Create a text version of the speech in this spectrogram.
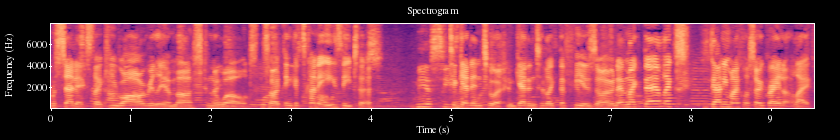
prosthetics. Like you are really immersed in the world. So I think it's kind of easy to to get into it and get into like the fear zone. And like they're like Danny Michael are so great at like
